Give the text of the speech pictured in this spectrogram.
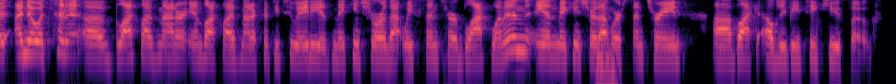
I, I know a tenet of Black Lives Matter and Black Lives Matter 5280 is making sure that we center Black women and making sure mm. that we're centering uh, Black LGBTQ folks.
